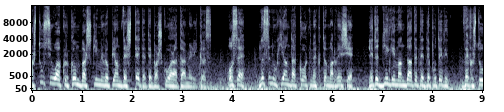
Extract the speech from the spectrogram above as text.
ashtu si ua kërkon Bashkimi Europian dhe Shtetet e Bashkuara të Amerikës. Ose, nëse nuk janë dakord me këtë marrëveshje, le të djegin mandatet e deputetit dhe kështu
